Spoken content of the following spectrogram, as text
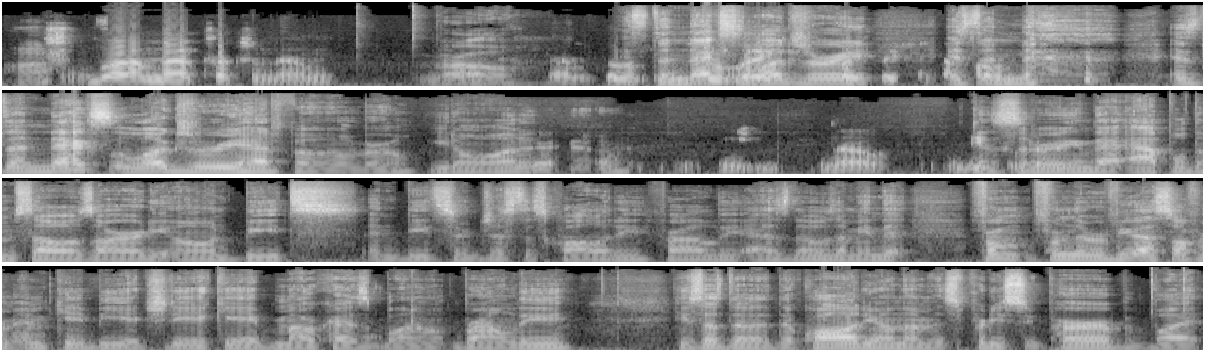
Huh? but I'm not touching them. bro? Them It's the next bootleg luxury- PlayStation It's the ne- it's the next luxury headphone, bro. You don't want it. no. Considering that Apple themselves already own Beats, and Beats are just as quality probably as those. I mean, th- from from the review I saw from MKBHD, aka Marques Brown, Brownlee, he says the the quality on them is pretty superb. But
